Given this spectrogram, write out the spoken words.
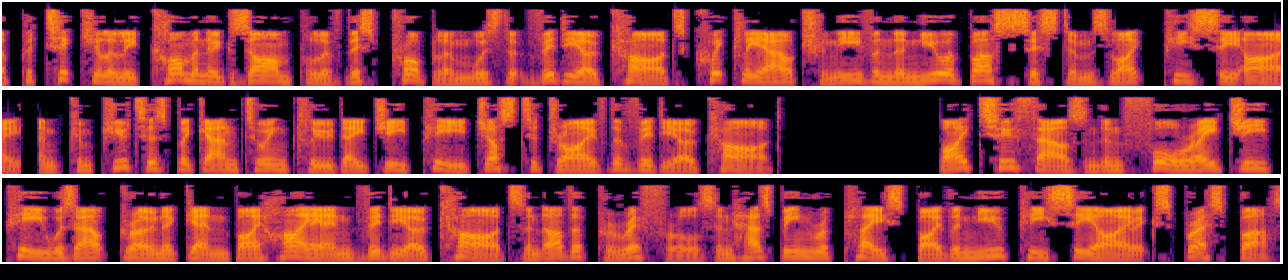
A particularly common example of this problem was that video cards quickly outran even the newer bus systems like PCI, and computers began to include AGP just to drive the video card. By 2004 AGP was outgrown again by high-end video cards and other peripherals and has been replaced by the new PCI Express bus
